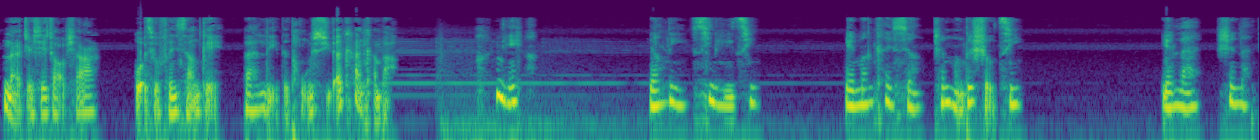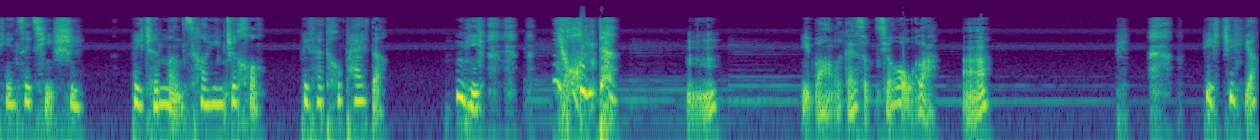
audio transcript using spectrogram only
那这些照片我就分享给班里的同学看看吧。你，杨丽心里一惊，连忙看向陈猛的手机。原来是那天在寝室被陈猛操晕之后被他偷拍的。你，你混蛋！嗯，你忘了该怎么叫我了啊？别别这样，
